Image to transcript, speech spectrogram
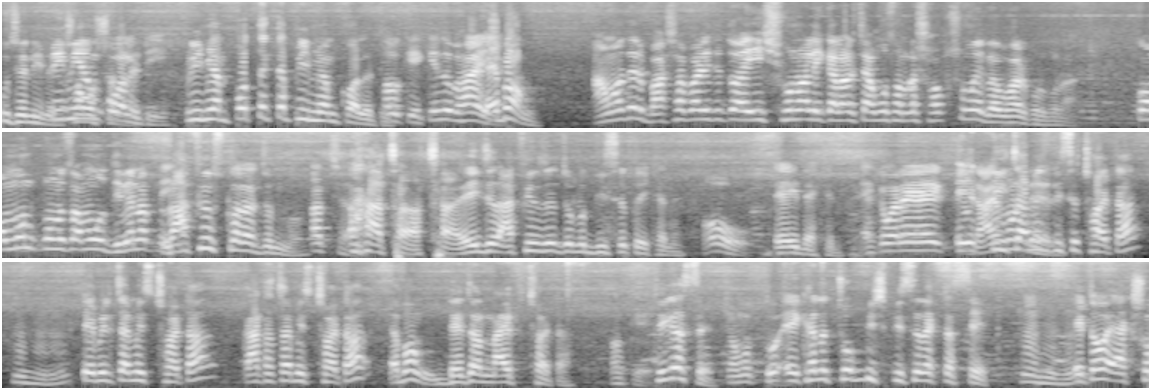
বুঝে নিবেন premium quality। প্রিমিয়াম প্রত্যেকটা প্রিমিয়াম কোয়ালিটি ওকে কিন্তু ভাই এবং আমাদের বাসা বাড়িতে তো এই সোনালী কালার চামচ আমরা সব সময় ব্যবহার করব না। কমন কোন চামচ দিবেন আপনি? রাফিউজ করার জন্য। আচ্ছা। আচ্ছা আচ্ছা এই যে রাফিউজের জন্য দিছে তো এখানে। ও। এই দেখেন। একেবারে এই টি চামিচ। দিছে ছয়টা টেবিল চামিচ ছয়টা কাঁটা চামিচ ছয়টা এবং ডেজার নাইফ ছয়টা। ওকে ঠিক আছে। তো এখানে চব্বিশ পিসের একটা সেট এটাও একশো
